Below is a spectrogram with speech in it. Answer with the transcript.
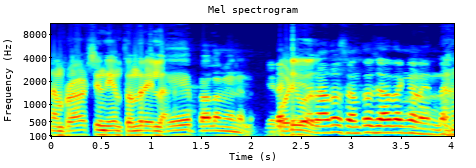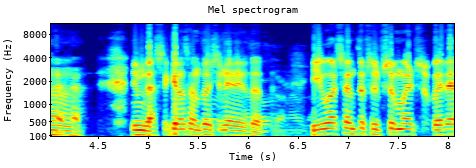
ನಮ್ ಪ್ರಾಡಕ್ಟ್ಸ್ ಇಂದ ಏನ್ ತೊಂದ್ರೆ ಇಲ್ಲ. ಏ ಪ್ರಾಬ್ಲಮ್ ಏನಿಲ್ಲ. ಹೊಡಿಬೋದು. ಆದ್ರೆ ಸಂತೋಷ ಆದಂಗ ನಿಮ್ಗೆ ಅಷ್ಟಕ್ಕಿಂತ ಸಂತೋಷನೇ ಇರ್ತದೆ? ಈ ವರ್ಷ ಅಂತೂ ಟ್ರಿಪ್ಸ್ ಮೈಟ್ಸ್ ಬೇರೆ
